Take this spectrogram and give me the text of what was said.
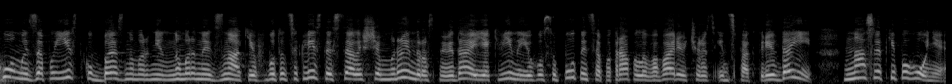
коми за поїздку без номерні, номерних знаків. Мотоциклісти з селища Мрин розповідає, як він і його супутниця потрапили в аварію через інспекторів ДАІ. Наслідки погоні.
